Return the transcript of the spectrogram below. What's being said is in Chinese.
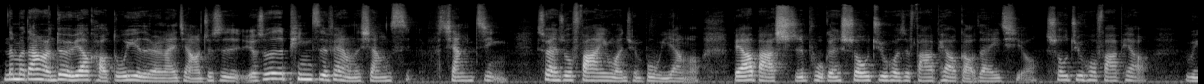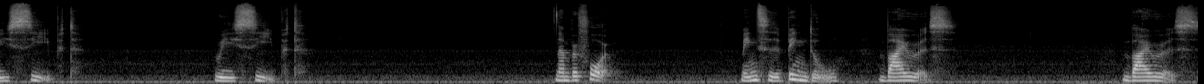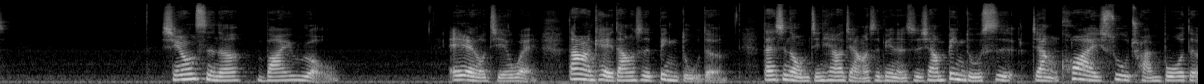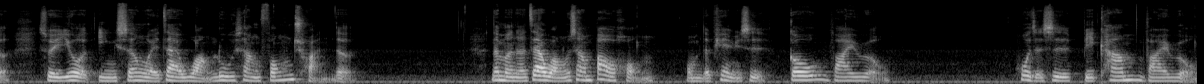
那么当然，对于要考多业的人来讲，就是有时候是拼字非常的相似相近，虽然说发音完全不一样哦。不要把食谱跟收据或是发票搞在一起哦。收据或发票，receipt，receipt。Number four，名词病毒，virus，virus。形容词呢，viral。A l 结尾，当然可以当是病毒的，但是呢，我们今天要讲的是变成是像病毒是这样快速传播的，所以又引申为在网络上疯传的。那么呢，在网络上爆红，我们的片语是 go viral，或者是 become viral。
